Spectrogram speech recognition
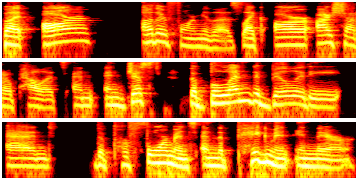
But our other formulas, like our eyeshadow palettes and, and just the blendability and the performance and the pigment in there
